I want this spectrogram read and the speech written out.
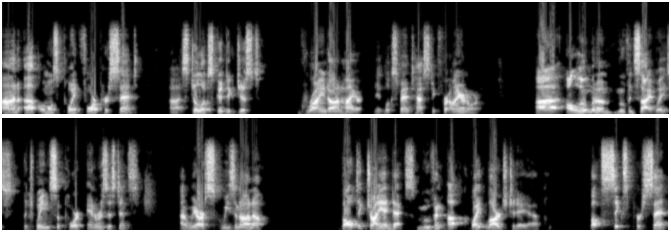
on up, almost 0.4%. Uh, still looks good to just grind on higher. It looks fantastic for iron ore. Aluminum moving sideways between support and resistance. We are squeezing on up. Baltic Dry Index moving up quite large today, about 6%.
